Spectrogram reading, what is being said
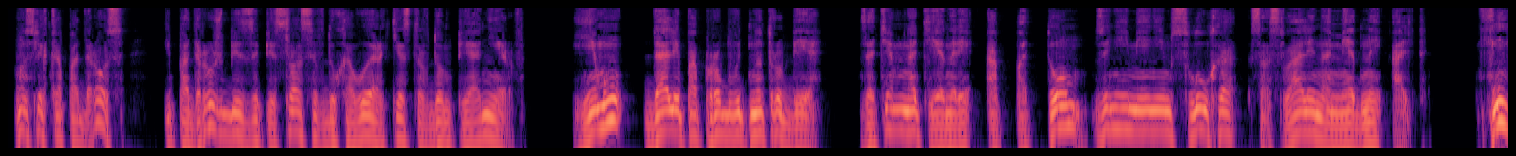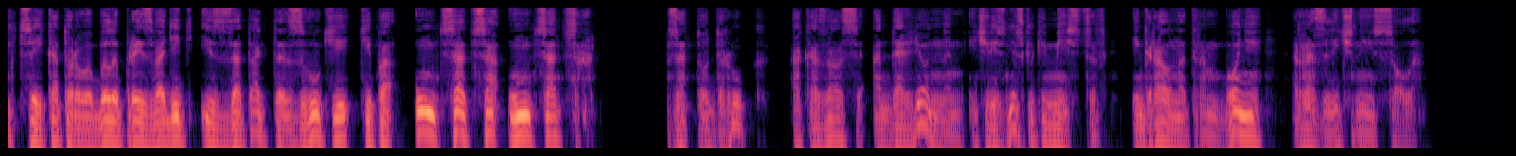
Он слегка подрос и по дружбе записался в духовой оркестр в Дом пионеров. Ему дали попробовать на трубе, затем на теноре, а потом, за неимением слуха, сослали на медный альт, функцией которого было производить из-за такта звуки типа «ум-ца-ца-ум-ца-ца». Зато друг оказался одаренным и через несколько месяцев играл на тромбоне различные соло.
